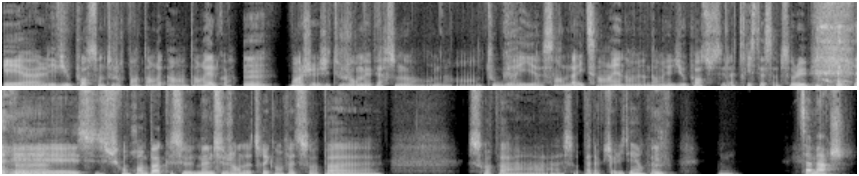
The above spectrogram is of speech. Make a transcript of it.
Et les viewports sont toujours pas en temps, ré- en temps réel, quoi. Mm. Moi, j'ai toujours mes persos en, en tout gris, sans light, sans rien dans mes, dans mes viewports. C'est la tristesse absolue. et je comprends pas que ce, même ce genre de truc, en fait, soit pas, soit pas, soit pas d'actualité, en fait. Mm. Ça marche.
